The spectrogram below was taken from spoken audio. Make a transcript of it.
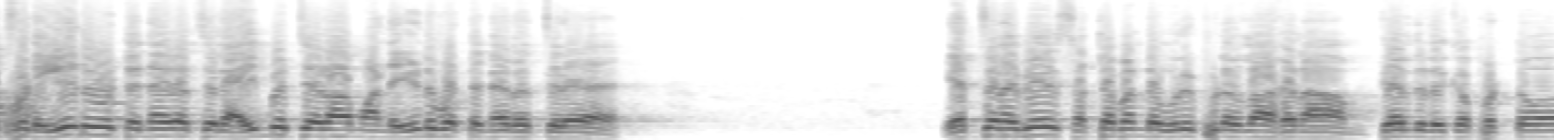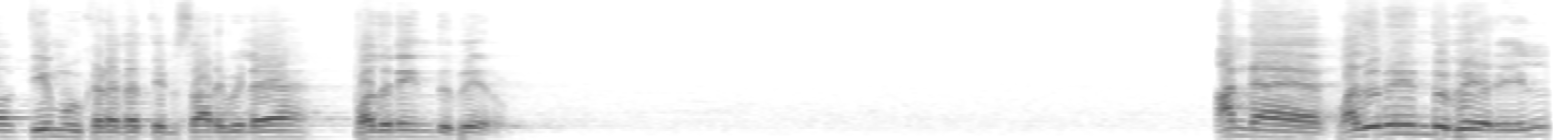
அப்படி ஈடுபட்ட நேரத்தில் ஐம்பத்தி ஏழாம் ஆண்டு ஈடுபட்ட நேரத்தில் எத்தனை பேர் சட்டமன்ற உறுப்பினர்களாக நாம் தேர்ந்தெடுக்கப்பட்டோம்? திமுக கழகத்தின் சார்பில் பதினைந்து பேர். அந்த பதினைந்து பேரில்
